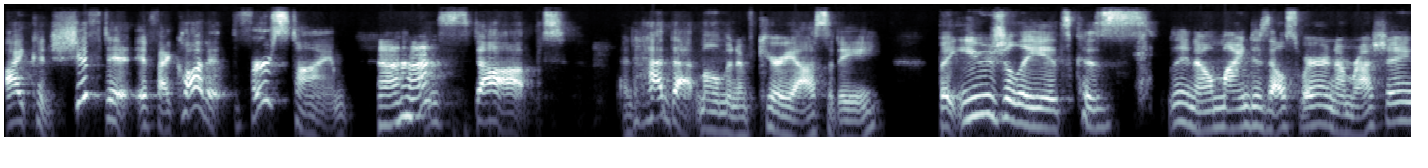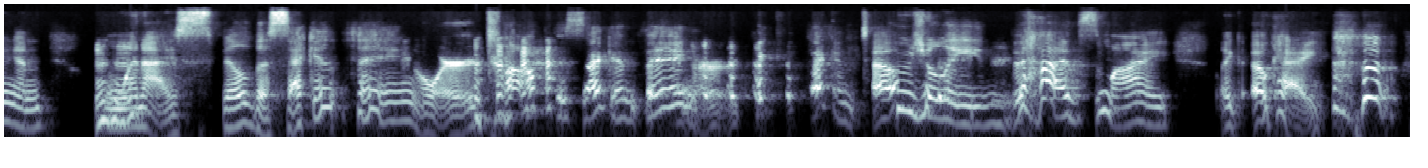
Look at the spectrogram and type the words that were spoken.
I could shift it if I caught it the first time uh-huh. and stopped and had that moment of curiosity. But usually it's because you know mind is elsewhere and I'm rushing. And mm-hmm. when I spill the second thing or drop the second thing or second toe, usually that's my like okay.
